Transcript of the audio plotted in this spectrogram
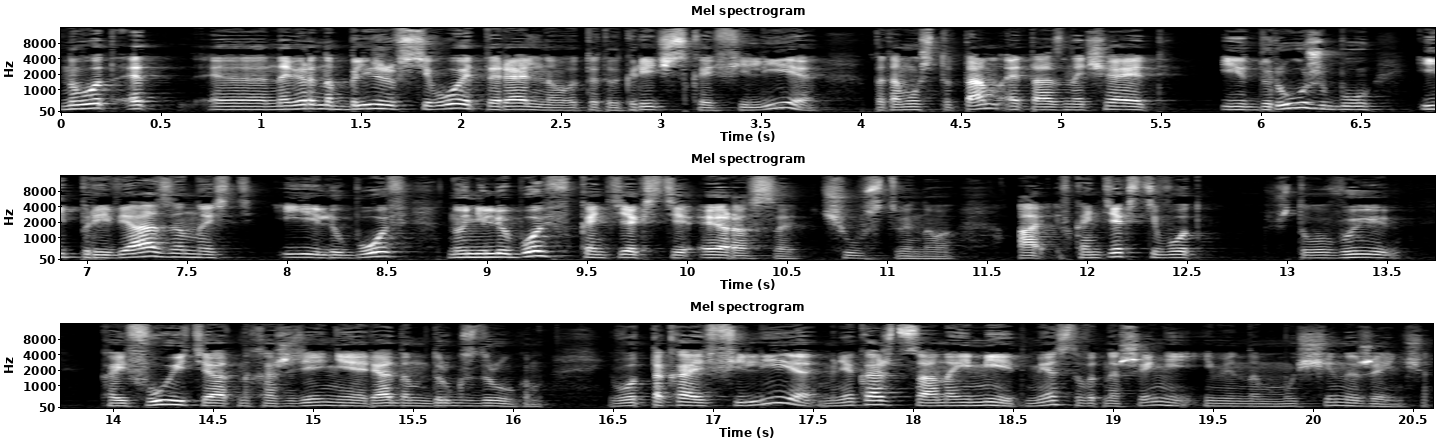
Ну вот, э, наверное, ближе всего это реально вот эта греческая филия, потому что там это означает и дружбу, и привязанность, и любовь, но не любовь в контексте эроса чувственного, а в контексте вот, что вы кайфуете от нахождения рядом друг с другом. И вот такая филия, мне кажется, она имеет место в отношении именно мужчин и женщин.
